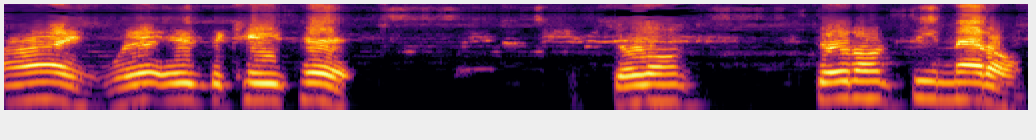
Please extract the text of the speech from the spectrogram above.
All right, where is the case hit? Still don't, still don't see metal.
